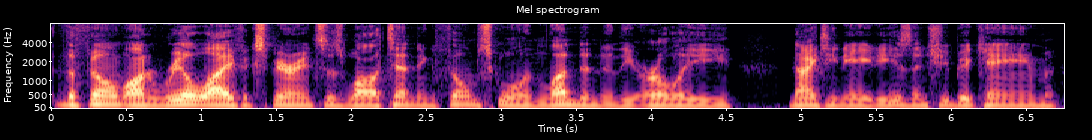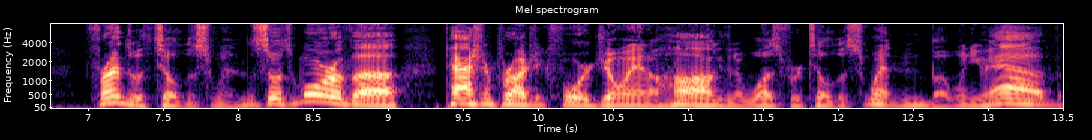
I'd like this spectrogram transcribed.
the film on real life experiences while attending film school in London in the early 1980s, and she became friends with Tilda Swinton. So it's more of a passion project for Joanna Hogg than it was for Tilda Swinton. But when you have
